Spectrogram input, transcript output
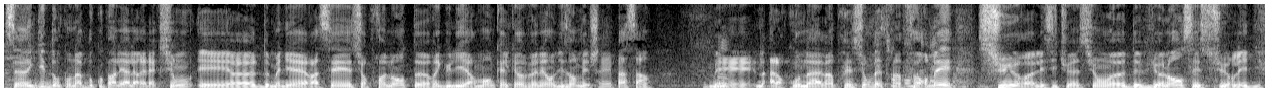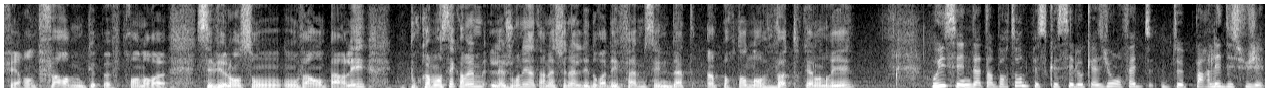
C'est un guide dont on a beaucoup parlé à la rédaction et euh, de manière assez surprenante, euh, régulièrement, quelqu'un venait en disant Mais je savais pas ça. Mais alors qu'on a l'impression d'être informé sur les situations euh, de violence et sur les différentes formes que peuvent prendre euh, ces violences, on, on va en parler. Pour commencer, quand même, la Journée internationale des droits des femmes, c'est une date importante dans votre calendrier? Oui, c'est une date importante parce que c'est l'occasion en fait de parler des sujets.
